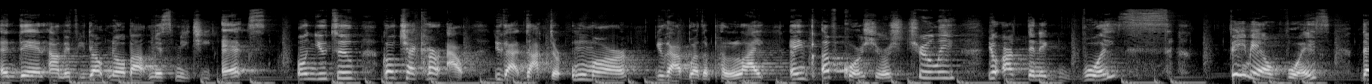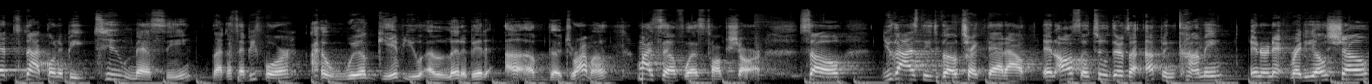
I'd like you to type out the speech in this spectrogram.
And then um, if you don't know about Miss Michi X on YouTube, go check her out. You got Dr. Umar, you got Brother Polite, and of course, yours truly, your authentic voice, female voice that's not going to be too messy. Like I said before, I will give you a little bit of the drama myself, let's Talk Char. So you guys need to go check that out. And also, too, there's an up and coming internet radio show,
